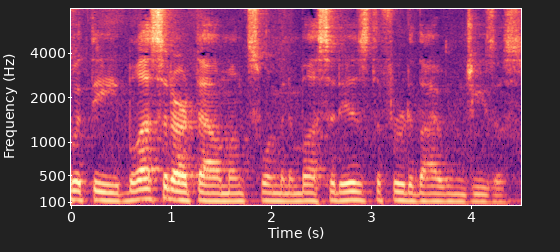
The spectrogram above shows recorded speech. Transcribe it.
with thee. Blessed art thou amongst women, and blessed is the fruit of thy womb, Jesus.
